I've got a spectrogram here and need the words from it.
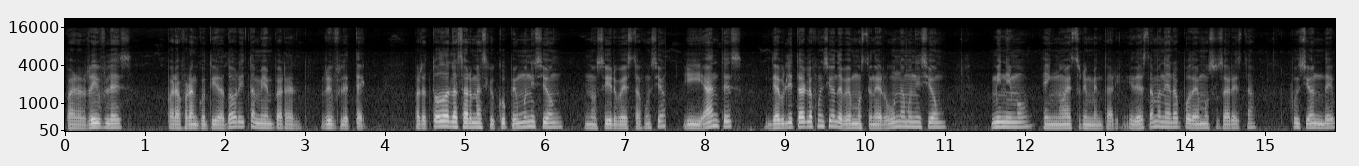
para rifles, para francotirador y también para el rifle tech. Para todas las armas que ocupen munición nos sirve esta función. Y antes de habilitar la función debemos tener una munición mínimo en nuestro inventario. Y de esta manera podemos usar esta función de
